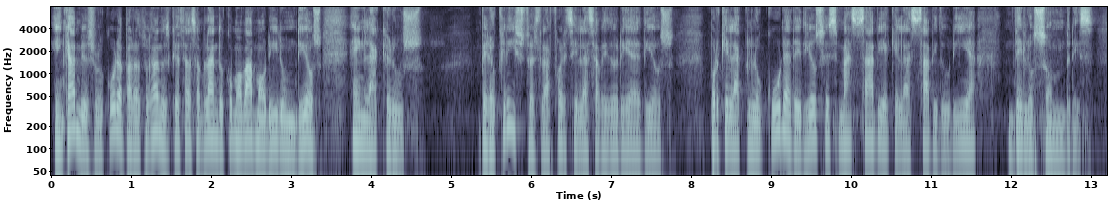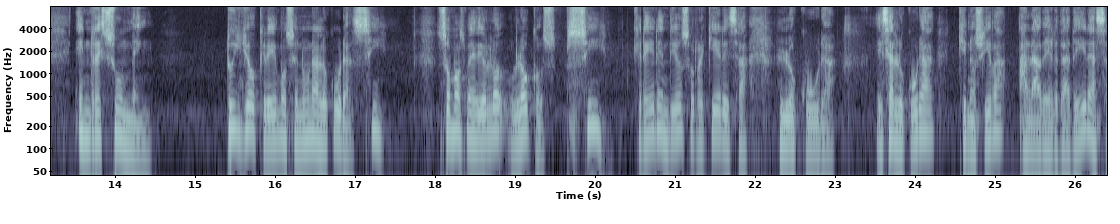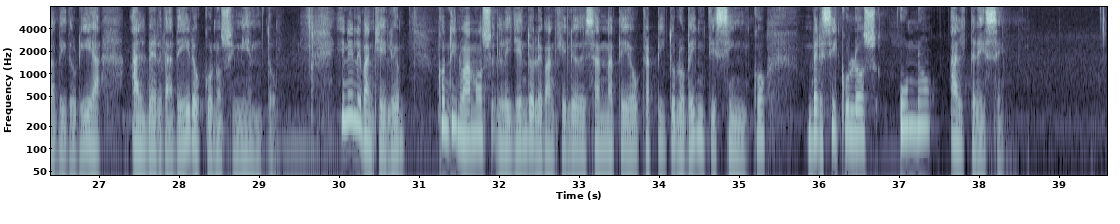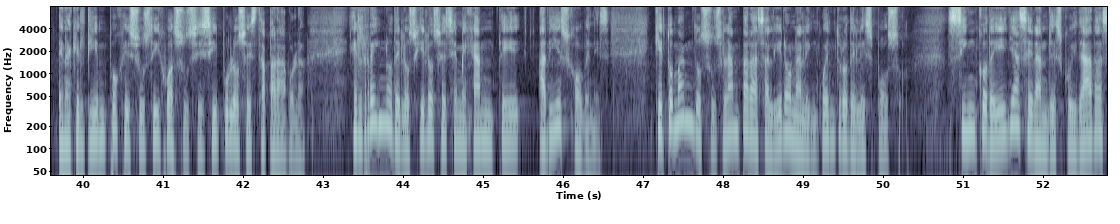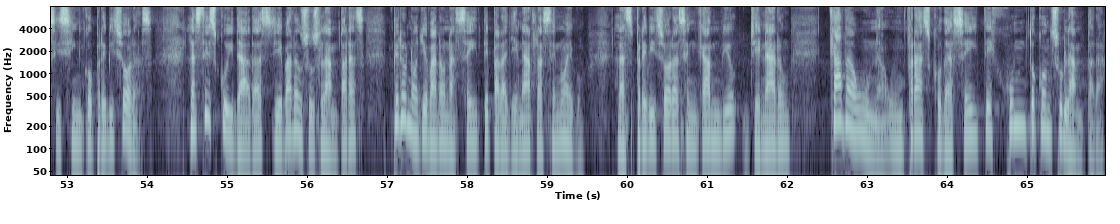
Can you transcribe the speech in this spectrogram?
en cambio es locura para los paganos que estás hablando, cómo va a morir un Dios en la cruz. Pero Cristo es la fuerza y la sabiduría de Dios, porque la locura de Dios es más sabia que la sabiduría de los hombres. En resumen, ¿tú y yo creemos en una locura? Sí. ¿Somos medio locos? Sí. Creer en Dios requiere esa locura, esa locura que nos lleva a la verdadera sabiduría, al verdadero conocimiento. En el Evangelio Continuamos leyendo el Evangelio de San Mateo capítulo 25 versículos 1 al 13. En aquel tiempo Jesús dijo a sus discípulos esta parábola. El reino de los cielos es semejante a diez jóvenes que tomando sus lámparas salieron al encuentro del esposo. Cinco de ellas eran descuidadas y cinco previsoras. Las descuidadas llevaron sus lámparas, pero no llevaron aceite para llenarlas de nuevo. Las previsoras, en cambio, llenaron cada una un frasco de aceite junto con su lámpara.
